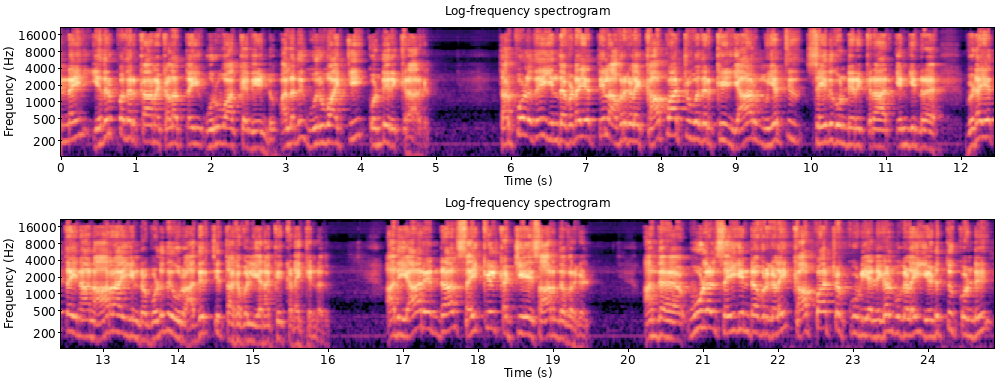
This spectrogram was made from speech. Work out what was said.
என்னை எதிர்ப்பதற்கான களத்தை உருவாக்க வேண்டும் அல்லது உருவாக்கி கொண்டிருக்கிறார்கள். தற்பொழுது இந்த விடயத்தில் அவர்களை காப்பாற்றுவதற்கு யார் முயற்சி செய்து கொண்டிருக்கிறார் என்கின்ற விடயத்தை நான் ஆராய்கின்ற பொழுது ஒரு அதிர்ச்சி தகவல் எனக்கு கிடைக்கின்றது. அது யார் என்றால் சைக்கிள் கட்சியை சார்ந்தவர்கள். அந்த ஊழல் செய்கின்றவர்களை காப்பாற்றக்கூடிய நிகழ்வுகளை எடுத்துக்கொண்டு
